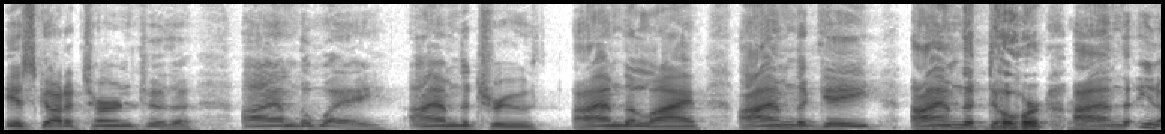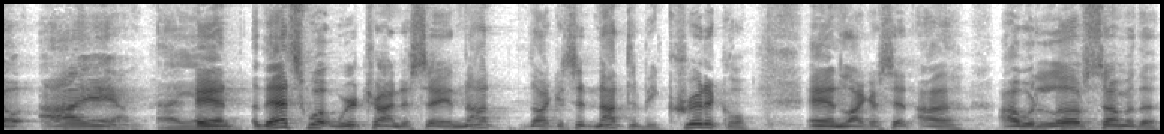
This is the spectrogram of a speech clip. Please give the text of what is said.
it's got to turn to the I am the way, I am the truth, I am the life. I am yes. the gate. I am the door. Right. I am the, you know, I am. I am. And that's what we're trying to say. And not, like I said, not to be critical. And like I said, I, I would love some of the,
